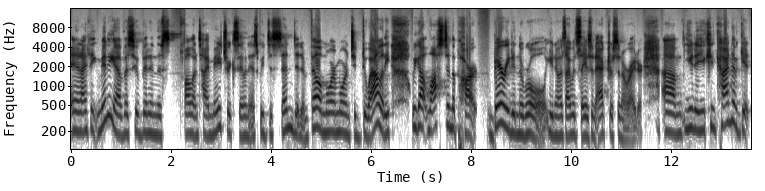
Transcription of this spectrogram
and I think many of us who've been in this fallen time matrix and as we descended and fell more and more into duality, we got lost in the part, buried in the role, you know, as I would say as an actress and a writer. Um, you know, you can kind of get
